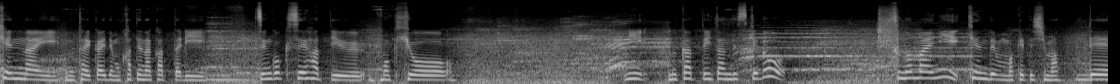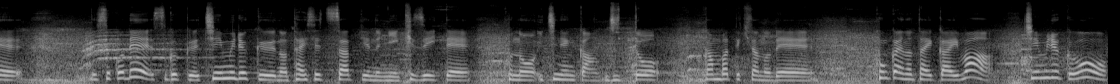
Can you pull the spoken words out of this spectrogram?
県内の大会でも勝てなかったり全国制覇っていう目標に向かっていたんですけどその前に県でも負けてしまってでそこですごくチーム力の大切さっていうのに気づいてこの1年間ずっと頑張ってきたので今回の大会はチーム力を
